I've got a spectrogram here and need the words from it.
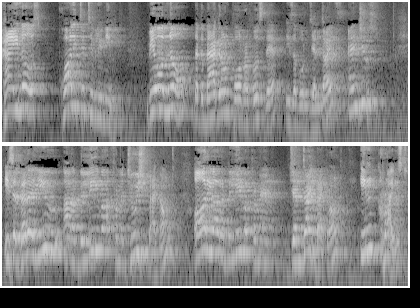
kainos, qualitatively new. We all know that the background Paul refers there is about Gentiles and Jews. He said, whether you are a believer from a Jewish background or you are a believer from a Gentile background, in Christ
